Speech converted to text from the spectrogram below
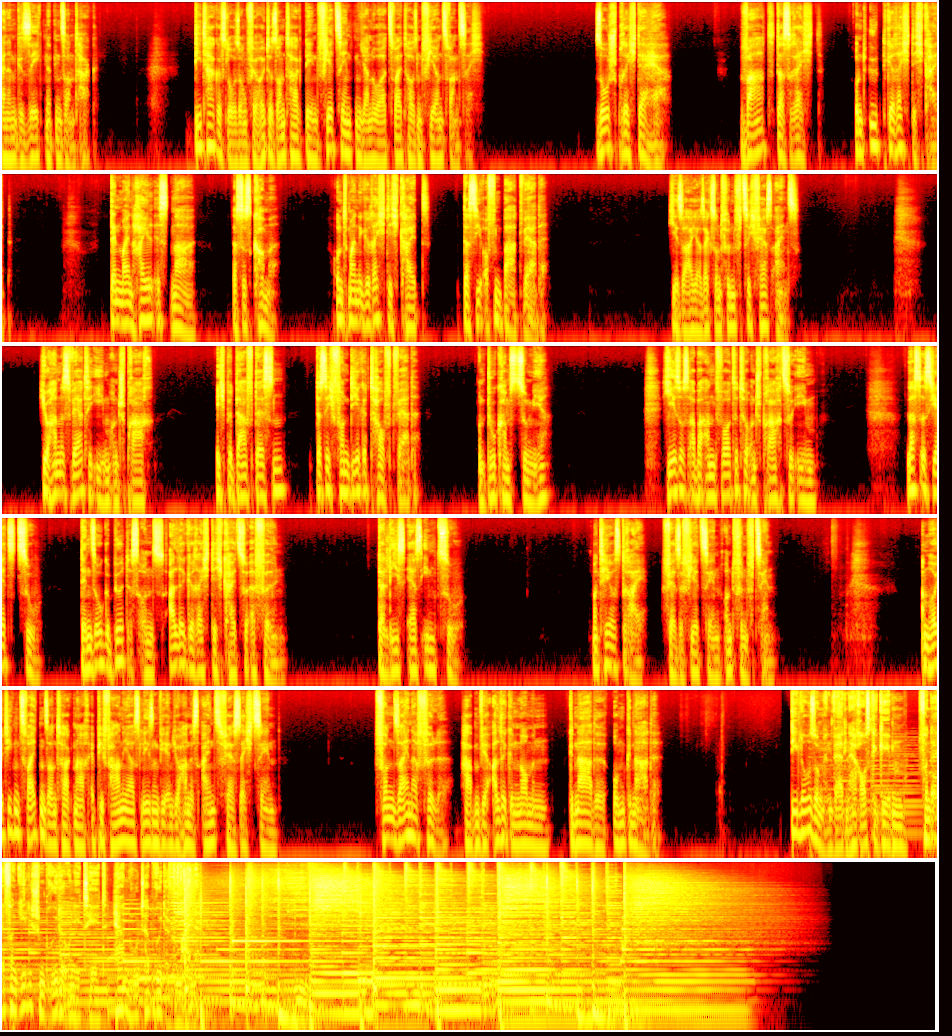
einen gesegneten Sonntag. Die Tageslosung für heute Sonntag, den 14. Januar 2024. So spricht der Herr. Wahrt das Recht und übt Gerechtigkeit. Denn mein Heil ist nahe, dass es komme, und meine Gerechtigkeit, dass sie offenbart werde. Jesaja 56, Vers 1. Johannes wehrte ihm und sprach, Ich bedarf dessen, dass ich von dir getauft werde, und du kommst zu mir? Jesus aber antwortete und sprach zu ihm, Lass es jetzt zu, denn so gebührt es uns, alle Gerechtigkeit zu erfüllen. Da ließ er es ihm zu. Matthäus 3, Verse 14 und 15. Am heutigen zweiten Sonntag nach Epiphanias lesen wir in Johannes 1, Vers 16. Von seiner Fülle haben wir alle genommen, Gnade um Gnade. Die Losungen werden herausgegeben von der Evangelischen Brüderunität Herrnhuter Brüdergemeine.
